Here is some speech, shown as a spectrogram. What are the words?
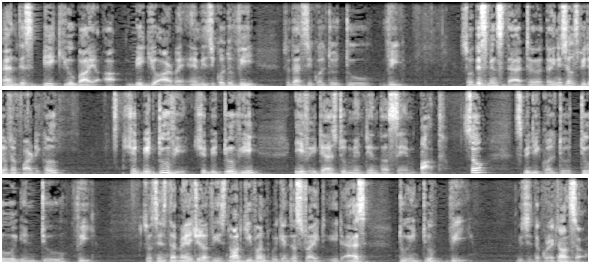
And this bq by uh, bqr by m is equal to v. So that's equal to 2v so this means that uh, the initial speed of the particle should be 2v should be 2v if it has to maintain the same path so speed equal to 2 into v. So since the magnitude of v is not given we can just write it as 2 into v which is the correct answer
